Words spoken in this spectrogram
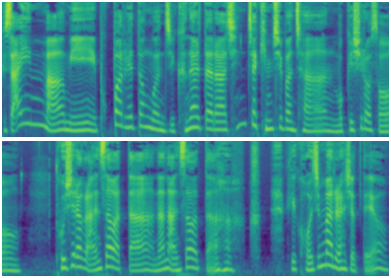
그 쌓인 마음이 폭발을 했던 건지 그날따라 진짜 김치 반찬 먹기 싫어서 도시락을 안 싸왔다. 나는 안 싸왔다. 그게 거짓말을 하셨대요.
